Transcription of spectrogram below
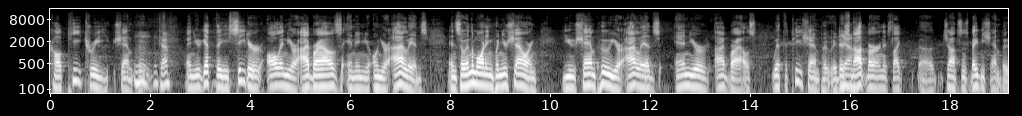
called Tea Tree Shampoo. Mm, okay. And you get the cedar all in your eyebrows and in your on your eyelids. And so in the morning when you're showering, you shampoo your eyelids and your eyebrows with the tea shampoo. It does Yeah. not burn. It's like uh, Johnson's baby shampoo,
